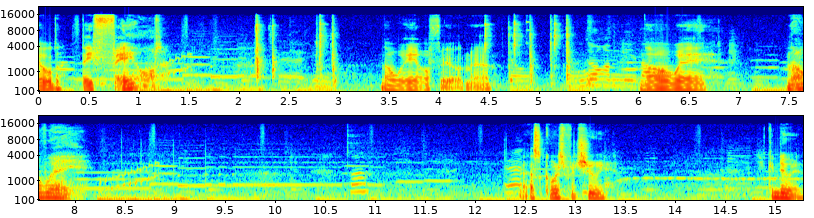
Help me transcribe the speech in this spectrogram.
failed. They failed? No way y'all failed, man. No way. No way. That's course for Tzuyu. You can do it.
